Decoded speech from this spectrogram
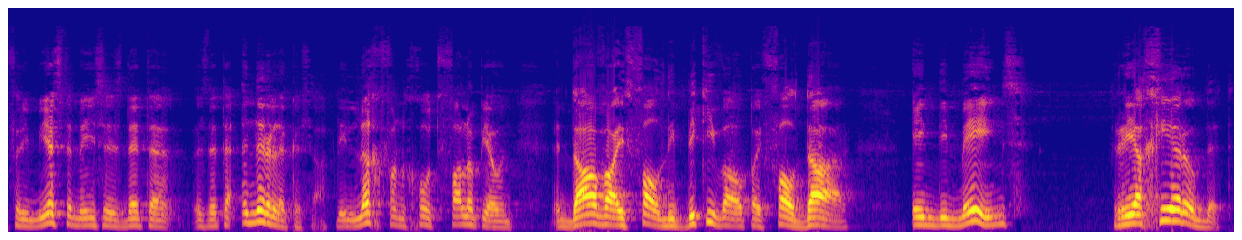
vir die meeste mense is dit 'n is dit 'n innerlike saak. Die lig van God val op jou en en daar waar hy val, die bietjie waarop hy val daar en die mens reageer op dit.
